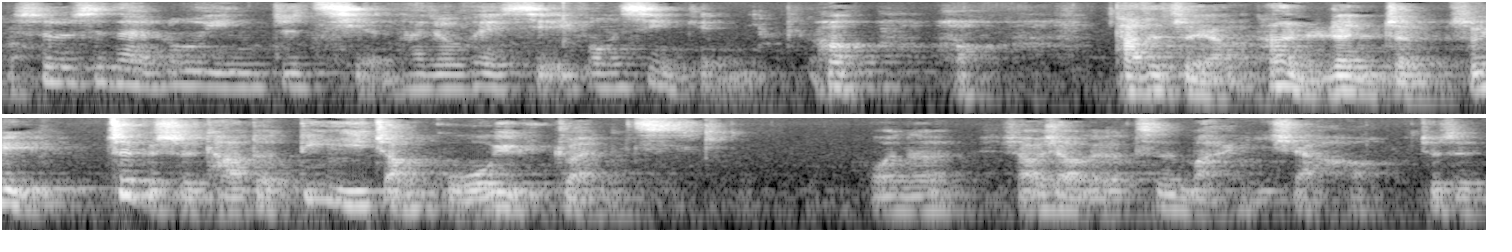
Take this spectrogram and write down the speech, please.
港。是不是在录音之前，他就会写一封信给你？好，好，他是这样，他很认真，所以这个是他的第一张国语专辑。我呢，小小的自满一下哈，就是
